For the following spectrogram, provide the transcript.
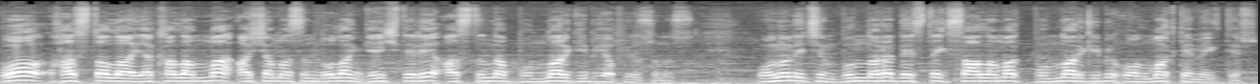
O hastalığa yakalanma aşamasında olan gençleri aslında bunlar gibi yapıyorsunuz. Onun için bunlara destek sağlamak bunlar gibi olmak demektir.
